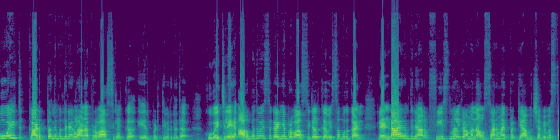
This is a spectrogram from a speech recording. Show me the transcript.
കുവൈറ്റ് കടുത്ത നിബന്ധനകളാണ് പ്രവാസികൾക്ക് ഏർപ്പെടുത്തി വരുന്നത്. കുവൈറ്റിലെ അറുപത് വയസ്സ് കഴിഞ്ഞ പ്രവാസികൾക്ക് വിസ പുതുക്കാൻ രണ്ടായിരം ദിനാർ ഫീസ് നൽകണമെന്ന് അവസാനമായി പ്രഖ്യാപിച്ച വ്യവസ്ഥ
